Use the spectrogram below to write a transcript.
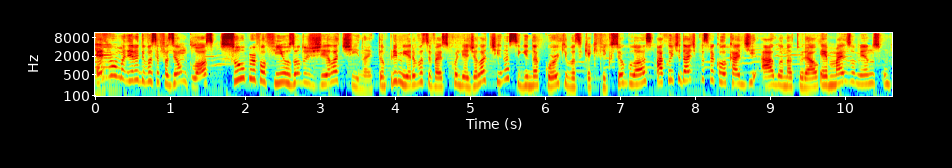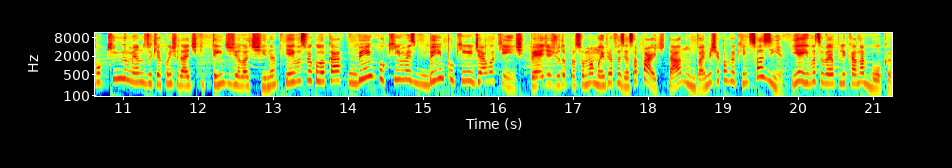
Essa é uma maneira de você fazer um gloss super fofinho usando gelatina. Então, primeiro você vai escolher a gelatina, seguindo a cor que você quer que fique o seu gloss. A quantidade que você vai colocar de água natural é mais ou menos um pouquinho menos do que a quantidade que tem de gelatina. E aí você vai colocar bem pouquinho, mas bem pouquinho de água quente. Pede ajuda para sua mamãe para fazer essa parte, tá? Não vai mexer com água quente sozinha. E aí você vai aplicar na boca.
